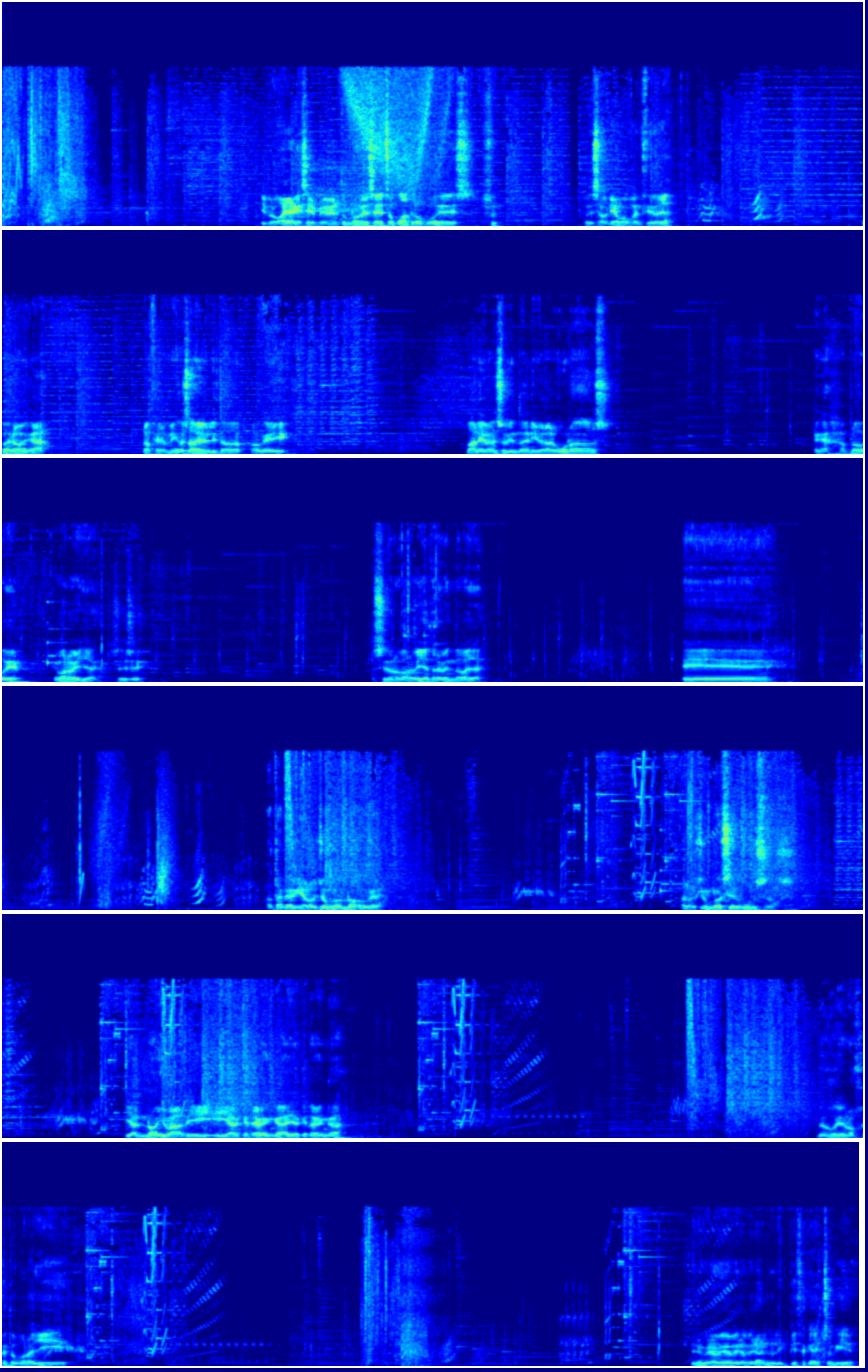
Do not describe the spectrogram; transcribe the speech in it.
Y pero vaya, que si el primer turno hubiese hecho cuatro, pues... Pues habríamos vencido ya. Bueno, venga. Los enemigos ha debilitado, ok. Vale, van subiendo de nivel algunos. Venga, aplaudir. Qué maravilla, sí, sí. Ha sido una maravilla tremenda, vaya. Eh... Ataca aquí a los jungos, ¿no? ¿O qué? A los jungos y el gunsos. Y al Noivad, y, y al que te venga, y al que te venga. Luego hay un objeto por allí. Mira, mira, mira, mira, mira la limpieza que ha hecho aquí, eh.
